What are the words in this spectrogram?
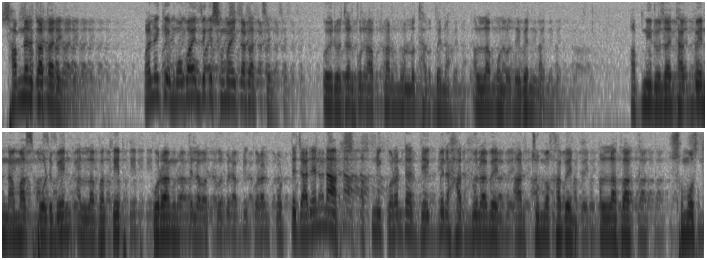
সামনের কাতারে। অনেকে মোবাইল থেকে সময় কাটাচ্ছে। ওই রোজার কোনো আপনার মূল্য থাকবে না। আল্লাহ মূল্য দেবেন না। আপনি রোজায় থাকবেন, নামাজ পড়বেন, আল্লাহ পাকের কোরআন তেলাবাত করবেন। আপনি কোরআন পড়তে জানেন না, আপনি কোরআনটা দেখবেন, হাত বোলাবেন আর চুমো খাবেন। আল্লাহ পাক সমস্ত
